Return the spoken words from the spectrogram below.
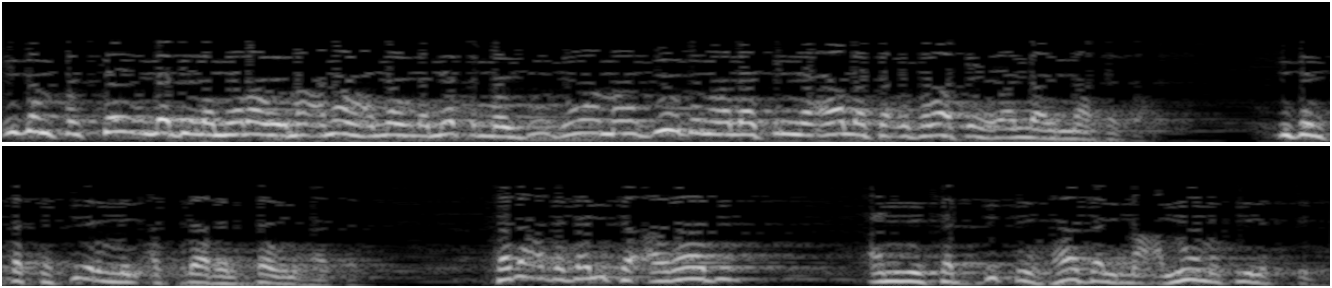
إذا فالشيء الذي لم يره معناه أنه لم يكن موجود هو موجود ولكن آلة إدراكه ألا الناقصة إذا فكثير من أسرار الكون هكذا. فبعد ذلك أرادوا أن يثبتوا هذا المعلوم في نفسهم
